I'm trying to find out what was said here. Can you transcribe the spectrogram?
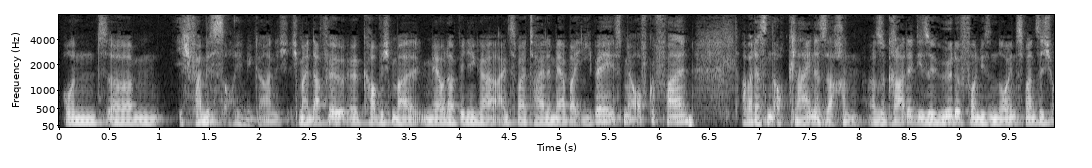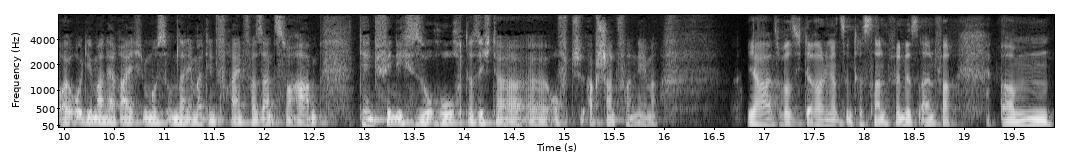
und ähm, ich vermisse es auch irgendwie gar nicht. Ich meine, dafür äh, kaufe ich mal mehr oder weniger ein, zwei Teile mehr bei Ebay, ist mir aufgefallen. Aber das sind auch kleine Sachen. Also gerade diese Hürde von diesen 29 Euro, die man erreichen muss, um dann immer den freien Versand zu haben, den finde ich so hoch, dass ich da äh, oft Abstand von nehme. Ja, also was ich daran ganz interessant finde, ist einfach, ähm,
